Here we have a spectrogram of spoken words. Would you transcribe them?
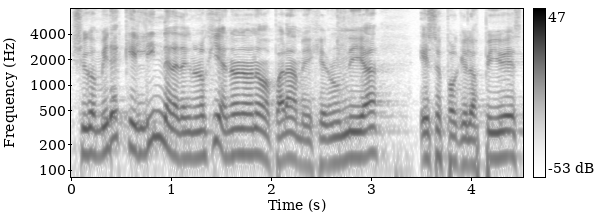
Yo digo, mirá qué linda la tecnología. No, no, no, pará, me dijeron un día. Eso es porque los pibes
